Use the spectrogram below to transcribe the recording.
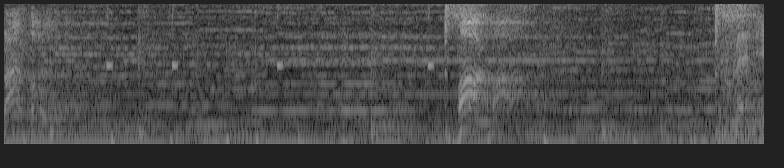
battle. Fox. The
